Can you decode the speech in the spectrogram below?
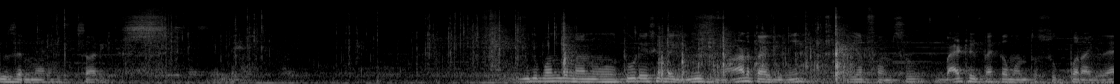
ಯೂಸರ್ ಮೇಲೆ ಸಾರಿ ಇದು ಬಂದು ನಾನು ಟೂ ಡೇಸಿಂದ ಯೂಸ್ ಮಾಡ್ತಾ ಇದ್ದೀನಿ ಇಯರ್ಫೋನ್ಸು ಬ್ಯಾಟ್ರಿ ಬ್ಯಾಕಪ್ ಅಂತೂ ಸೂಪರ್ ಆಗಿದೆ.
